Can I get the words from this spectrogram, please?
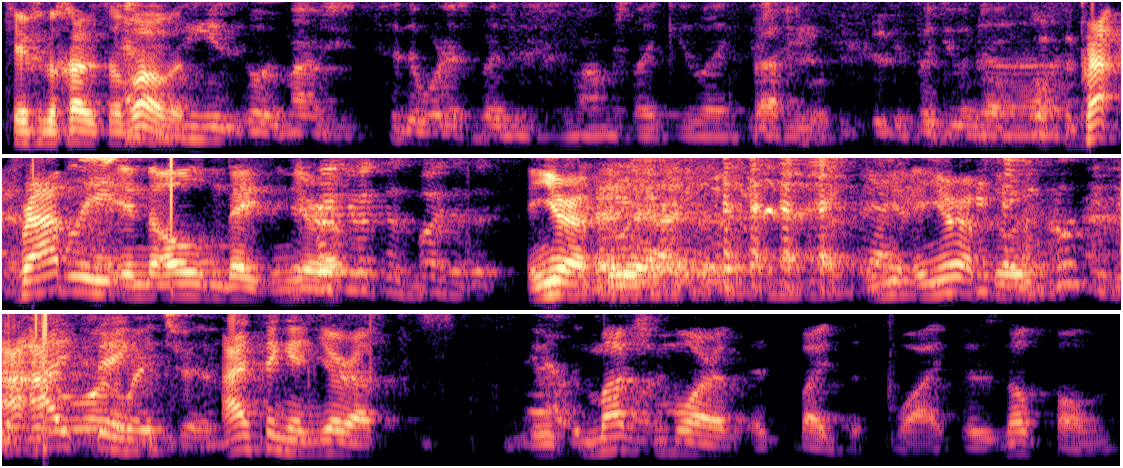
came from the Chavis 10, above 15 years ago. Mamish, you sit there with us, but this is mamish like you like they, Wrestling. they put you in a. Pra- probably in the olden days in Europe. In Europe, in, in Europe, They it say was, you cook it. I, I think. I think in Europe it Yeah, was it's much fine. more. It's by this. Why? There's no phones.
